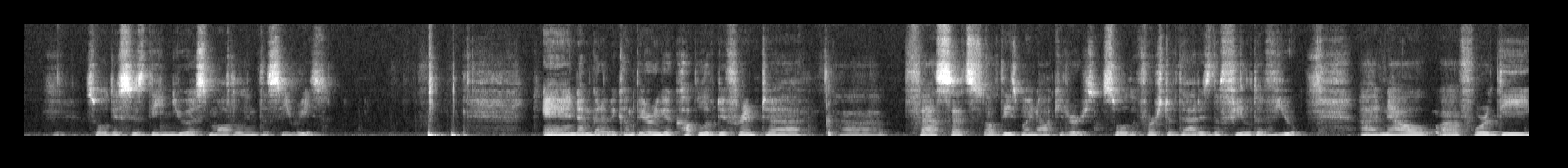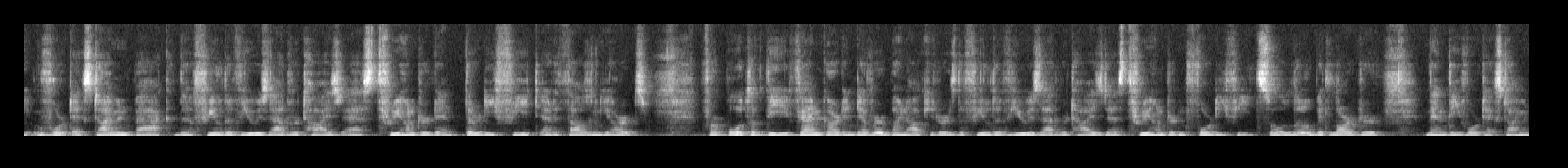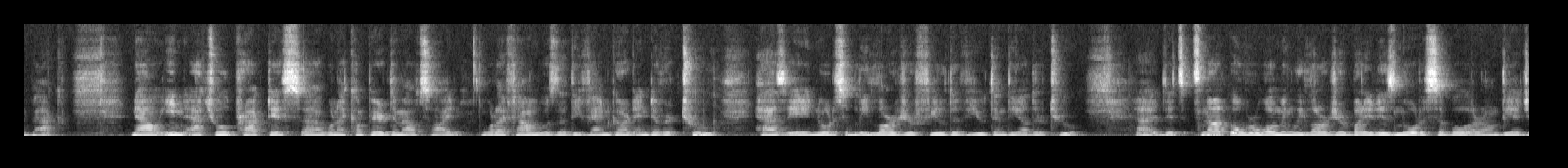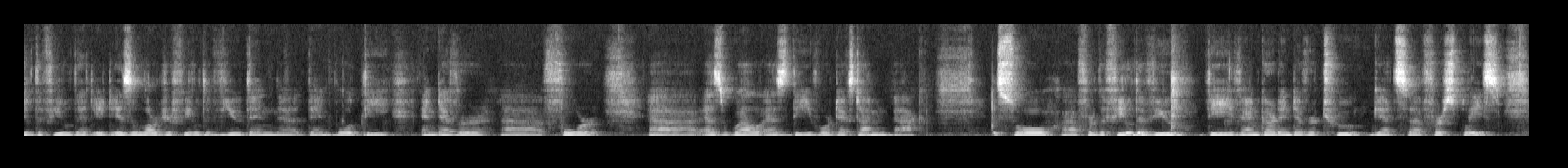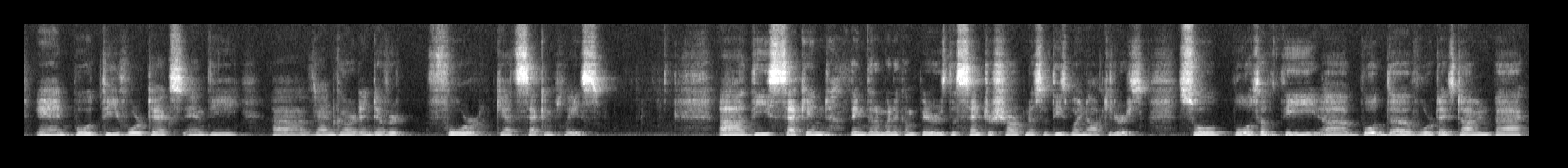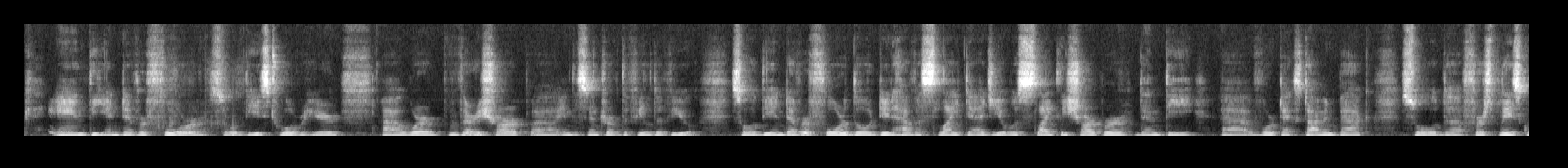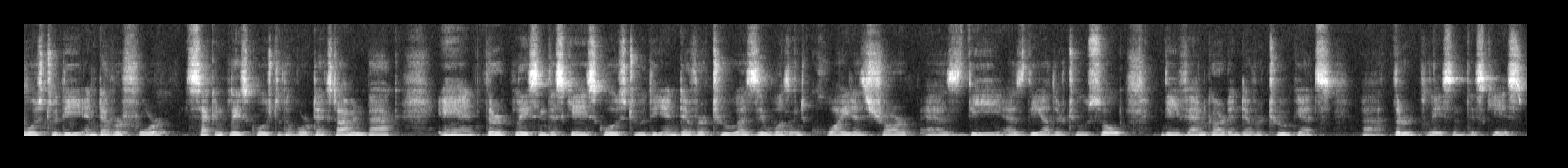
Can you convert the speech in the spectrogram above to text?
so this is the newest model in the series and I'm going to be comparing a couple of different uh, uh, facets of these binoculars. So the first of that is the field of view. Uh, now uh, for the Vortex Diamondback, the field of view is advertised as 330 feet at 1,000 yards. For both of the Vanguard Endeavor binoculars, the field of view is advertised as 340 feet, so a little bit larger than the Vortex Diamondback. Now, in actual practice, uh, when I compared them outside, what I found was that the Vanguard Endeavor 2 has a noticeably larger field of view than the other two. Uh, it's, it's not overwhelmingly larger, but it is noticeable around the edge of the field that it is a larger field of view than, uh, than both the Endeavor uh, 4 uh, as well as the Vortex Diamondback. So uh, for the field of view, the Vanguard Endeavor 2 gets uh, first place, and both the Vortex and the uh, Vanguard Endeavor 4 gets second place. Uh, the second thing that I'm going to compare is the center sharpness of these binoculars. So both of the uh, both the Vortex Diamondback and the Endeavor 4, so these two over here, uh, were very sharp uh, in the center of the field of view. So the Endeavor 4 though did have a slight edge. It was slightly sharper than the uh, Vortex Diamondback. So the first place goes to the Endeavor 4, second place goes to the Vortex Diamondback, and third place in this case goes to the Endeavor 2 as it wasn't quite as sharp as the as the other two. So the Vanguard Endeavor 2 gets uh, third place in this case.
